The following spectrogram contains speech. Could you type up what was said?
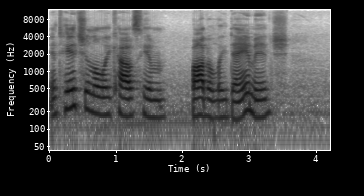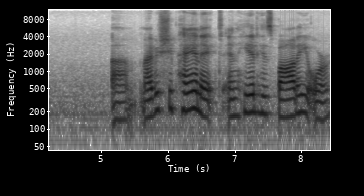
intentionally cause him bodily damage. Um, maybe she panicked and hid his body or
